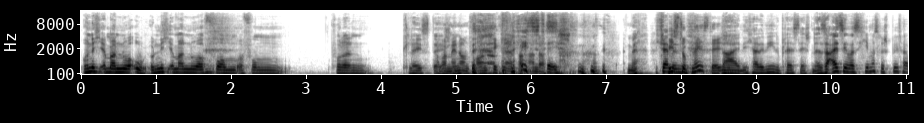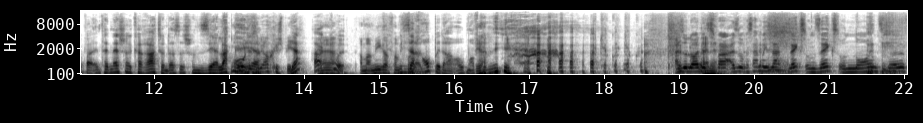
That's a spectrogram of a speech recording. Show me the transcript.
Und nicht immer nur, oh, und nicht immer nur vom, vom, von der Playstation. Aber Männer und Frauen ticken einfach anders. Ich hatte- Spielst du Playstation? Nein, ich hatte nie eine Playstation. Das Einzige, was ich jemals gespielt habe, war International Karate und das ist schon sehr lange Oh, das her. habe ich auch gespielt. Ja? Ah, ja, cool. Ja. Am Amiga 500. Mit dieser Raupe da oben auf Ja. dem Also Leute, es war, also was haben wir gesagt? 6 und 6 und 9, 12,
